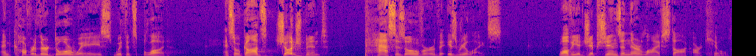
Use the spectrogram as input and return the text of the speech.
and cover their doorways with its blood. And so God's judgment passes over the Israelites while the Egyptians and their livestock are killed.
